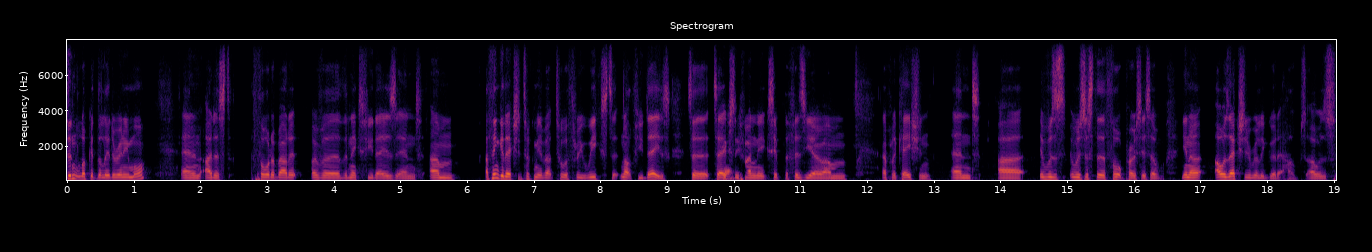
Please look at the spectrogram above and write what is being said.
didn't look at the letter anymore, and I just thought about it over the next few days, and um, I think it actually took me about two or three weeks to not a few days to to actually yeah. finally accept the physio um application, and uh, it was it was just the thought process of you know I was actually really good at hubs. I was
